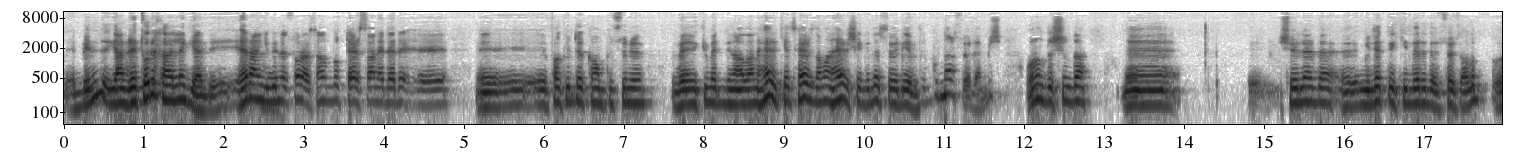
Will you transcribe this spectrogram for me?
beni de yani retorik haline geldi. Herhangi birine sorarsanız bu tersaneleri e, e, fakülte kampüsünü ve hükümet binalarını herkes her zaman her şekilde söyleyebilir. Bunlar söylenmiş. Onun dışında e, şeylerde e, milletvekilleri de söz alıp e,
